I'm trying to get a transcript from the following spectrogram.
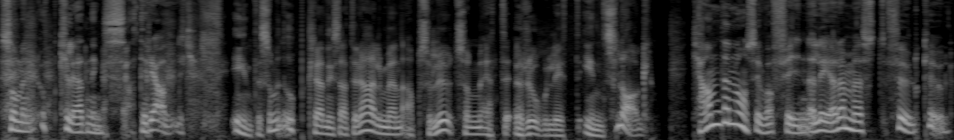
som en uppklädningsattiralj? Inte som en uppklädningsattiralj men absolut som ett roligt inslag. Kan den någonsin vara fin eller är den mest fulkul?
